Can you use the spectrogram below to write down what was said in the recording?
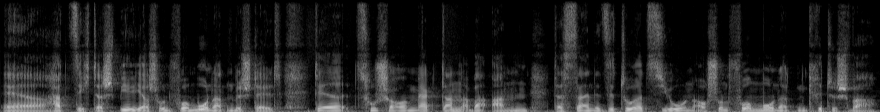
Er hat sich das Spiel ja schon vor Monaten bestellt. Der Zuschauer merkt dann aber an, dass seine Situation auch schon vor Monaten kritisch war.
